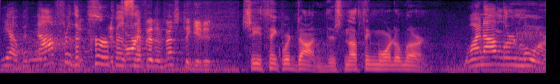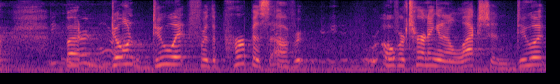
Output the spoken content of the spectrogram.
Yeah, but not for the It's purpose already of, been investigated. So you think we're done? There's nothing more to learn? Why not learn more? But don't do it for the purpose of overturning an election. Do it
